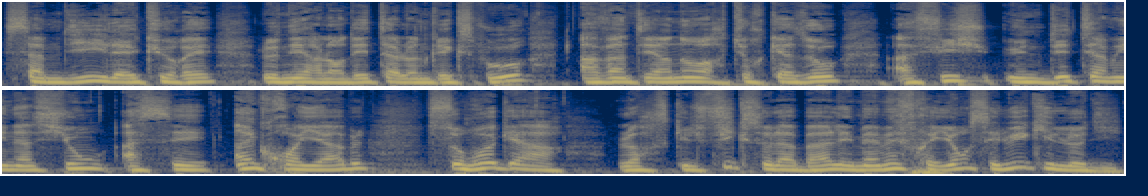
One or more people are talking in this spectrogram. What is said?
Samedi, il a écuré le néerlandais Talon Griekspoor. À 21 ans, Arthur Cazot affiche une détermination assez incroyable. Son regard lorsqu'il fixe la balle est même effrayant, c'est lui qui le dit.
